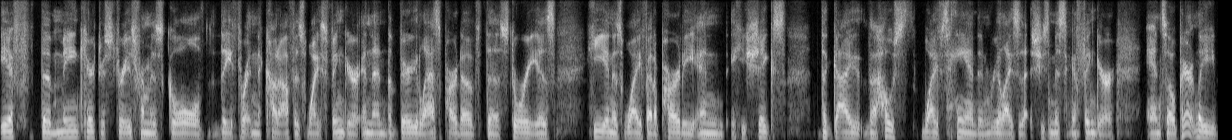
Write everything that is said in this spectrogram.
if the main character strays from his goal, they threaten to cut off his wife's finger, and then the very last part of the story is he and his wife at a party, and he shakes the guy, the host's wife's hand, and realizes that she's missing a finger, and so apparently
